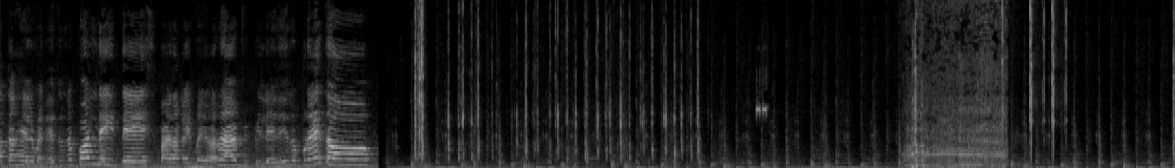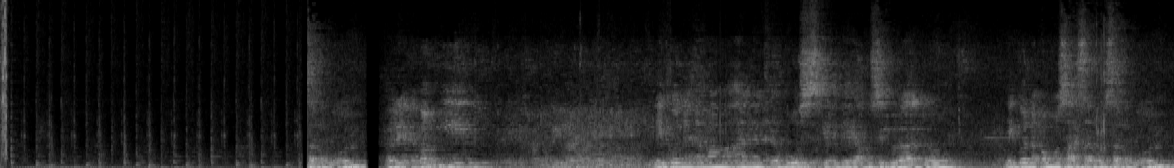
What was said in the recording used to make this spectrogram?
batang helmet. Ito na po ang latest para kay Mayora, VP Lenny Robredo. sa roon. Maria nabanggit. Hindi ko na namamaanan ka bus, kaya di ako sigurado hindi ko na kamusasano sa roon.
